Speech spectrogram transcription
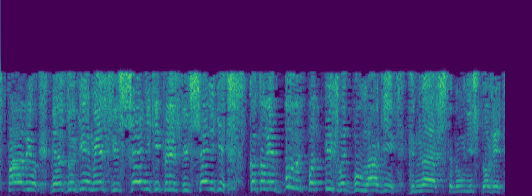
спалил между другими священники священники, пересвященники, которые будут подписывать бумаги, гнать, чтобы уничтожить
